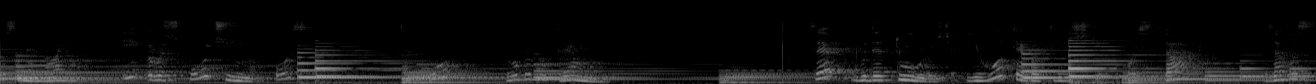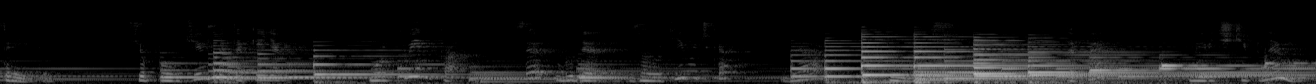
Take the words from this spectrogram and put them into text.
розминаємо і розкочуємо ось таку робимо пряму. Це буде туловище. Його треба трішки ось так щоб получився такий, як морквинка. Це буде заготівочка для туловища. Тепер ми відщіпнемо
